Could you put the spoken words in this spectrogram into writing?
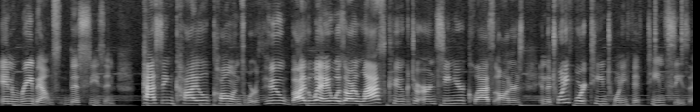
in rebounds this season, passing Kyle Collinsworth, who, by the way, was our last Coug to earn senior class honors in the 2014-2015 season.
